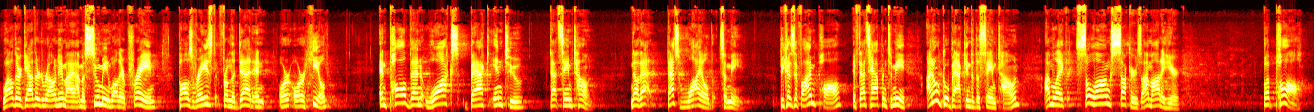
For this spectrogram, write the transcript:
while they're gathered around him, I, am assuming while they're praying, Paul's raised from the dead and or, or healed. And Paul then walks back into that same town. Now that that's wild to me. Because if I'm Paul, if that's happened to me, I don't go back into the same town. I'm like, so long, suckers, I'm out of here. But Paul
